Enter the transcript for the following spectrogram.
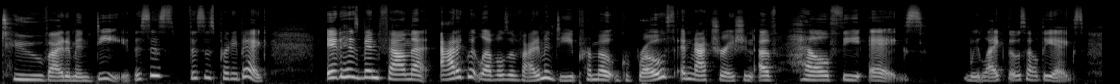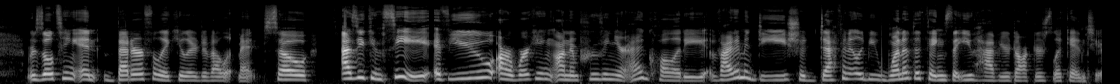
to vitamin D. This is this is pretty big. It has been found that adequate levels of vitamin D promote growth and maturation of healthy eggs. We like those healthy eggs, resulting in better follicular development. So, as you can see, if you are working on improving your egg quality, vitamin D should definitely be one of the things that you have your doctors look into.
